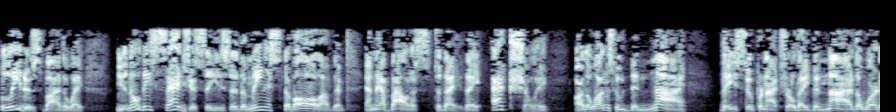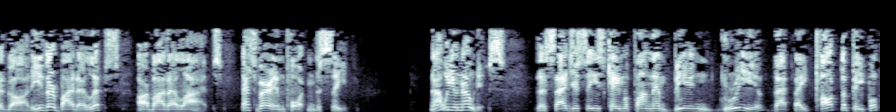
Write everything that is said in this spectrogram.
leaders, by the way. You know, these Sadducees are the meanest of all of them, and they're about us today. They actually are the ones who deny the supernatural. They deny the Word of God, either by their lips or by their lives. That's very important to see. Now, will you notice? The Sadducees came upon them being grieved that they taught the people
